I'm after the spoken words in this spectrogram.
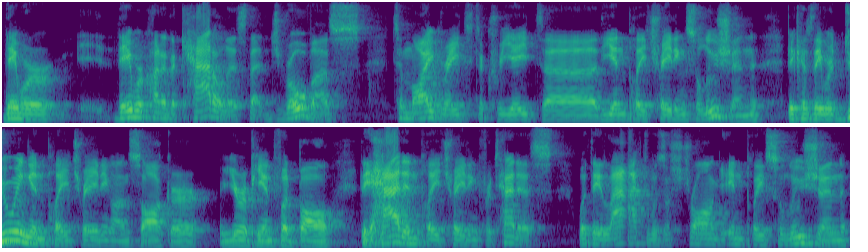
they were they were kind of the catalyst that drove us to migrate to create uh, the in-play trading solution because they were doing in-play trading on soccer, European football. They had in-play trading for tennis. What they lacked was a strong in-play solution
